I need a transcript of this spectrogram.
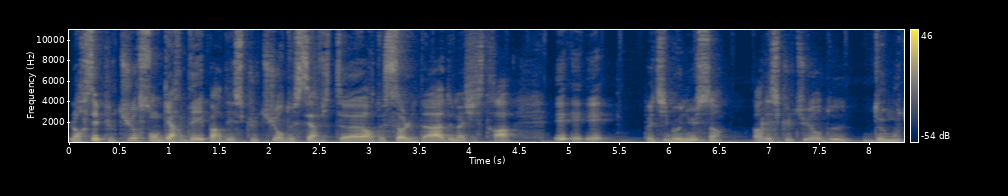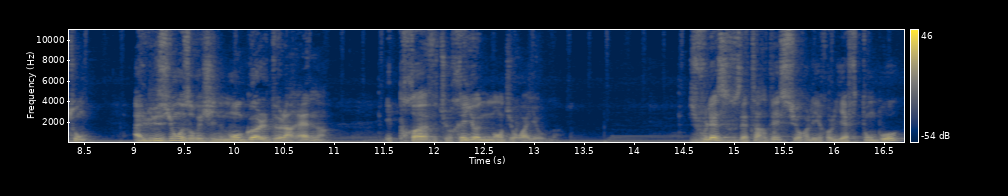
leurs sépultures sont gardées par des sculptures de serviteurs, de soldats, de magistrats, et, et, et petit bonus, par des sculptures de deux moutons, allusion aux origines mongoles de la reine, et preuve du rayonnement du royaume. Je vous laisse vous attarder sur les reliefs tombeaux,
